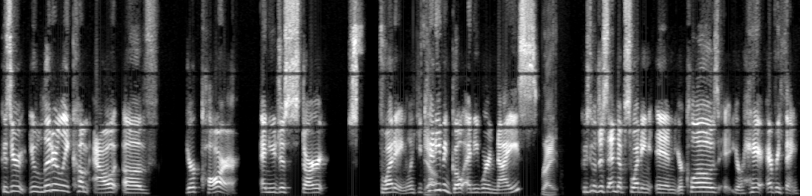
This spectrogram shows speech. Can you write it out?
because you're you literally come out of your car and you just start sweating. Like you can't even go anywhere nice Right. because you'll just end up sweating in your clothes, your hair, everything.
